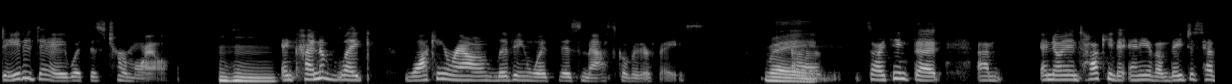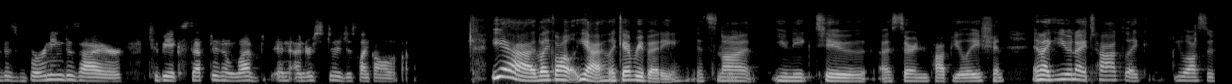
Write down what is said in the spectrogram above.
day to day with this turmoil mm-hmm. and kind of like walking around living with this mask over their face. Right. Um, so I think that, um, and in talking to any of them, they just have this burning desire to be accepted and loved and understood, just like all of us. Yeah, like all, yeah, like everybody. It's not unique to a certain population. And like you and I talked, like you also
